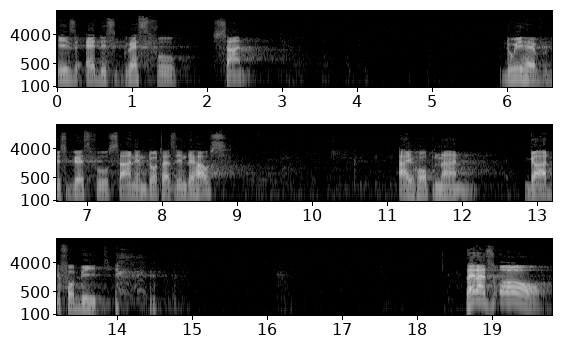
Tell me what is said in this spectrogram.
is a disgraceful son. Do we have disgraceful sons and daughters in the house? I hope none. God forbid. Let us all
